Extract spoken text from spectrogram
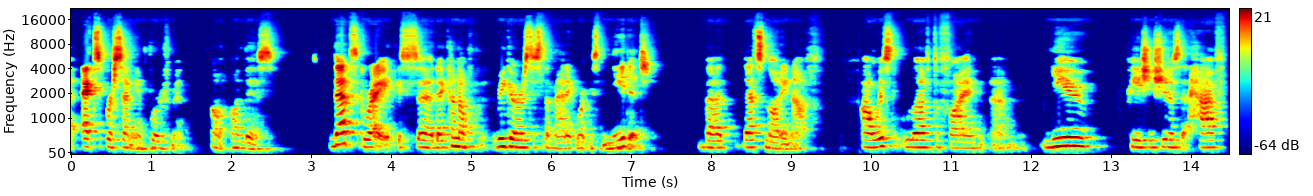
a X percent improvement on, on, this. That's great. It's uh, that kind of rigorous systematic work is needed, but that's not enough. I always love to find um, new PhD students that have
